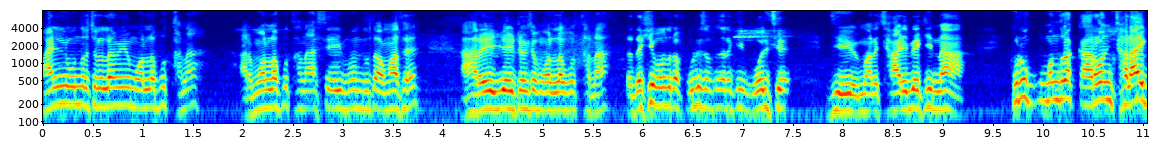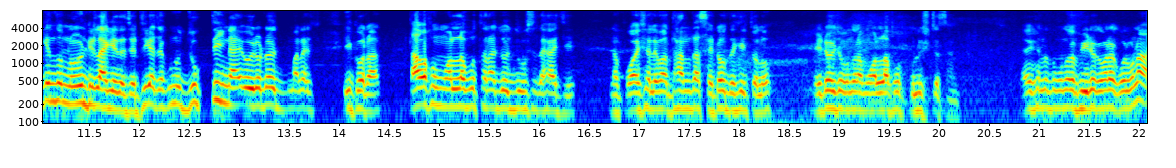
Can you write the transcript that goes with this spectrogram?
ফাইনালি বন্ধুরা চলে এলাম এই মল্লাপুর থানা। আর মল্লাপুর থানা আছে এই বন্ধু তো আমাদের। আর এই এইটা হচ্ছে মল্লাপুর থানা। তো দেখি বন্ধুরা, পুলিশ অফিসার কি বলছে যে মানে ছাড়বে কি না? কোনো বন্ধুরা কারণ ছাড়াই কিন্তু নোটি লাগিয়ে দিয়েছে, ঠিক আছে? কোনো যুক্তি নাই ওই রোডে মানে ই করার। তাও এখন মল্লাপুর থানা জোর বসে দেখাচ্ছি। না, পয়সা লেবার ধান্দা, সেটাও দেখি, চলো। এটা হচ্ছে বন্ধুরা মল্লাপুর পুলিশ স্টেশন। এখানে তো বন্ধুরা ভিডিও ক্যামেরা করব না?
